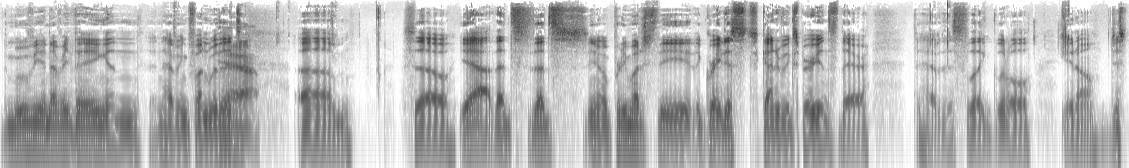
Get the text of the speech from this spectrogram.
the movie and everything, and and having fun with it. yeah. Um, so yeah, that's that's you know pretty much the the greatest kind of experience there to have this like little you know just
